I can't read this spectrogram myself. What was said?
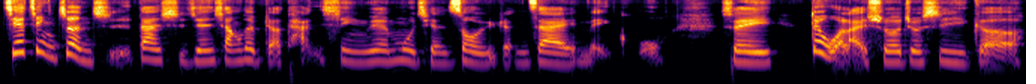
接近正职，但时间相对比较弹性，因为目前 Zoe 人在美国，所以对我来说就是一个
